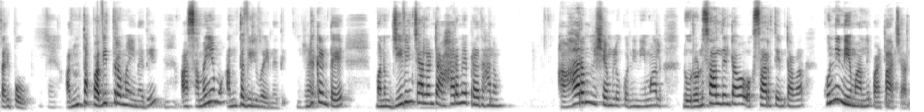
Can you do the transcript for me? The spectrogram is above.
సరిపోవు. అంత పవిత్రమైనది ఉమ్. ఆ సమయం అంత విలువైనది. ఎందుకంటే మనం జీవించాలంటే ఆహారమే ప్రధానం ఆహారం విషయంలో కొన్ని నియమాలు నువ్వు రెండుసార్లు తింటావా ఒకసారి తింటావా కొన్ని నియమాల్ని పాటించాలి.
